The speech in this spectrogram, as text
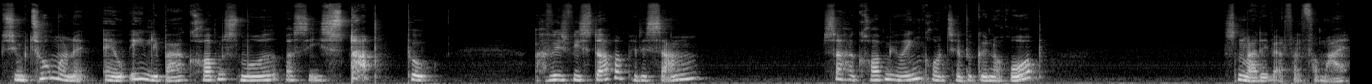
symptomerne er jo egentlig bare kroppens måde at sige stop på. Og hvis vi stopper med det samme, så har kroppen jo ingen grund til at begynde at råbe. Sådan var det i hvert fald for mig.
